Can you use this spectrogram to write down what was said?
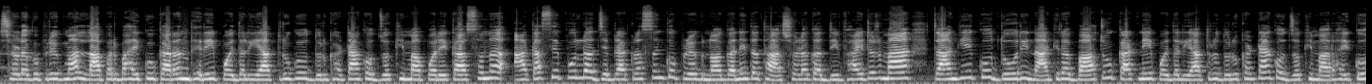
सड़क प्रयोगमा लापरवाहीको कारण धेरै पैदल यात्रुको दुर्घटनाको जोखिममा परेका छन्। आकाशे पुल र जेब्रा क्रसिङको प्रयोग नगर्ने तथा सड़क डिभाइडरमा टाँगिएको डोरी नागेर बाटो काट्ने पैदल यात्रु दुर्घटनाको जोखिममा रहेको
